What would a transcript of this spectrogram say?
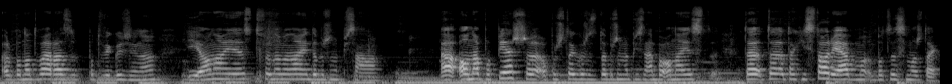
albo na dwa razy po dwie godziny. I ona jest fenomenalnie dobrze napisana. A ona po pierwsze, oprócz tego, że jest dobrze napisana, bo ona jest, ta, ta, ta historia, bo to jest może tak,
